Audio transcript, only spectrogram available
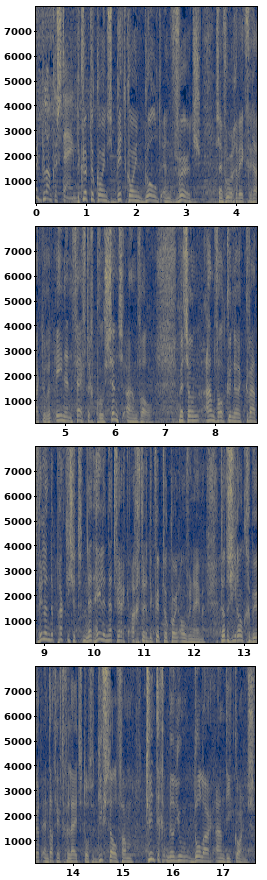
Herbert Blankenstein. De cryptocoins Bitcoin, Gold en Verge zijn vorige week geraakt door een 51% aanval. Met zo'n aanval kunnen kwaadwillenden praktisch het hele netwerk achter de cryptocoin overnemen. Dat is hier ook gebeurd en dat heeft geleid tot diefstal van 20 miljoen dollar aan die coins.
